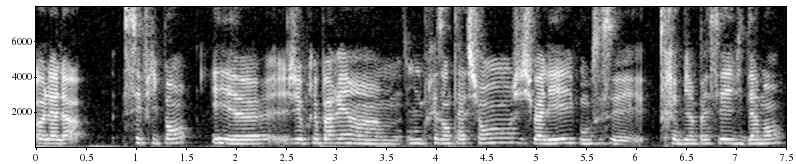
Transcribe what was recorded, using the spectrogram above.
oh là là, c'est flippant. Et euh, j'ai préparé une présentation, j'y suis allée. Bon, ça s'est très bien passé, évidemment.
